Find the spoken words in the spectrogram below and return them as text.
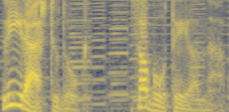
Lírástudók Szabó T. Annával.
